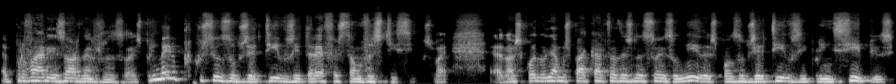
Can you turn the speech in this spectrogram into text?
eh, por várias ordens de razões. Primeiro, porque os seus objetivos e tarefas são vastíssimos. É? Eh, nós, quando olhamos para a Carta das Nações Unidas, para os objetivos e princípios,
